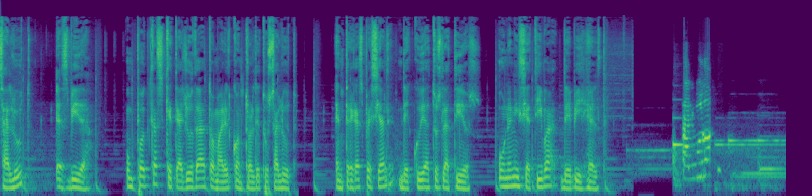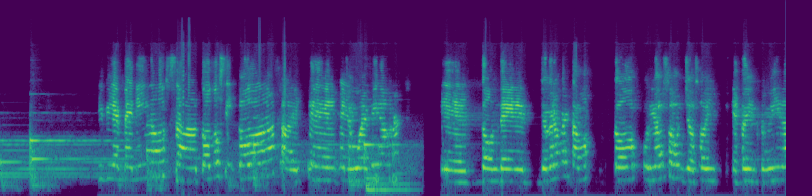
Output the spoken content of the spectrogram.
Salud es vida, un podcast que te ayuda a tomar el control de tu salud. Entrega especial de Cuida tus latidos, una iniciativa de Be Health. Saludos y bienvenidos a todos y todas a este webinar eh, donde yo creo que estamos todos curiosos. Yo soy, estoy incluida,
